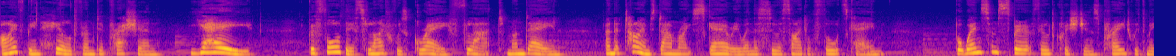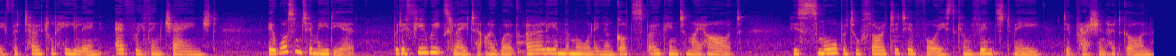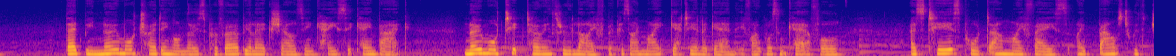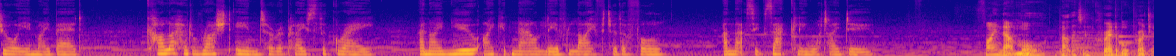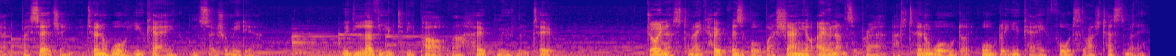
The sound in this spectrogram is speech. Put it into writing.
I've been healed from depression. Yay! Before this, life was grey, flat, mundane, and at times downright scary when the suicidal thoughts came. But when some spirit filled Christians prayed with me for total healing, everything changed. It wasn't immediate, but a few weeks later I woke early in the morning and God spoke into my heart. His small but authoritative voice convinced me depression had gone. There'd be no more treading on those proverbial eggshells in case it came back. No more tiptoeing through life because I might get ill again if I wasn't careful. As tears poured down my face, I bounced with joy in my bed. Colour had rushed in to replace the grey, and I knew I could now live life to the full. And that's exactly what I do. Find out more about this incredible project by searching Eternal Wall UK on social media. We'd love you to be part of our Hope movement too. Join us to make hope visible by sharing your own answer prayer at eternalwall.org.uk forward slash testimony.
